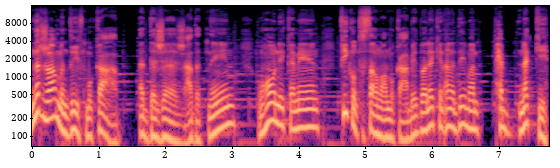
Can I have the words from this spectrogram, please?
نرجع بنضيف مكعب الدجاج عدد اثنين. وهون كمان فيكم تستغنوا عن المكعبات ولكن أنا دايما بحب نكه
